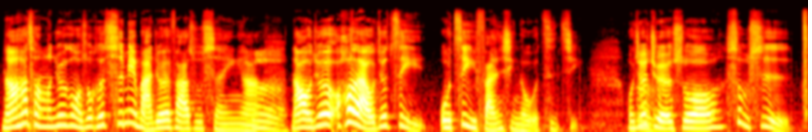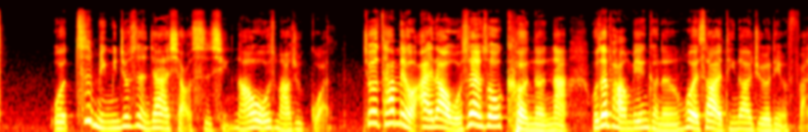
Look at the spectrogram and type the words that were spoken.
然后他常常就会跟我说，可是吃面本来就会发出声音啊。嗯。然后我就后来我就自己我自己反省了我自己，我就觉得说是不是我这明明就是人家的小事情，然后我为什么要去管？就是他没有爱到我，虽然说可能呐、我在旁边可能会稍微听到会觉得有点烦，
